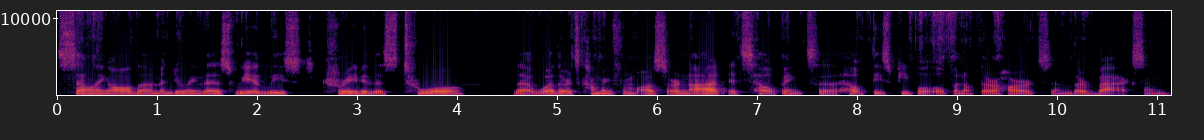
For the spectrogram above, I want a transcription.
selling all of them and doing this, we at least created this tool that whether it's coming from us or not, it's helping to help these people open up their hearts and their backs and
